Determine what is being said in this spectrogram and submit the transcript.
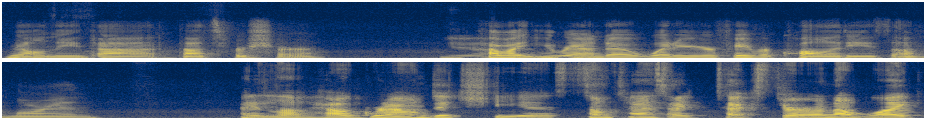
We all need that. That's for sure. Yeah. How about you, Randa? What are your favorite qualities of Lauren? I love how grounded she is. Sometimes I text her and I'm like,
